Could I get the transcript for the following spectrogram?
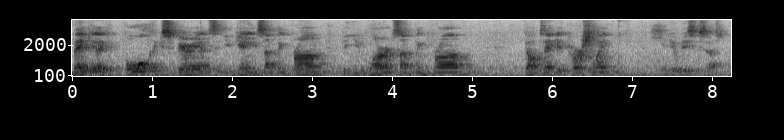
Make it a full experience that you gain something from, that you learn something from. Don't take it personally, and you'll be successful.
